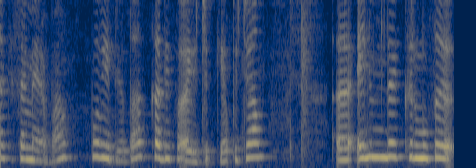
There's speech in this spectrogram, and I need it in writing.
Herkese merhaba. Bu videoda kadife ayıcık yapacağım. Ee, elimde kırmızı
